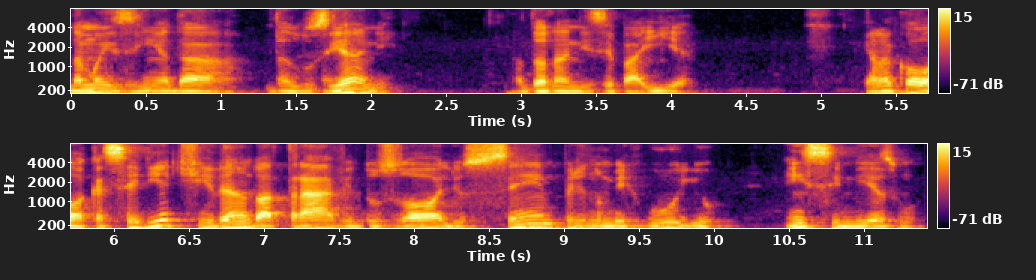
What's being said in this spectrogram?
da mãezinha da, da Luziane, a dona Anise Bahia. Ela coloca: seria tirando a trave dos olhos sempre no mergulho em si mesmo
